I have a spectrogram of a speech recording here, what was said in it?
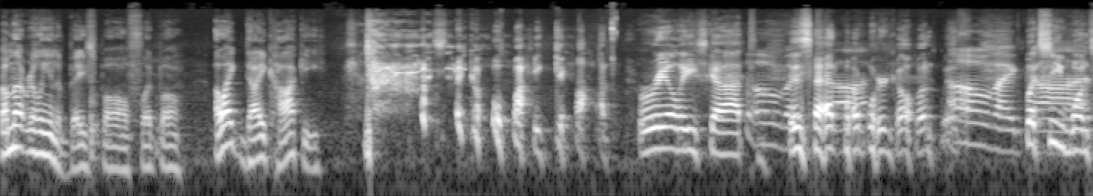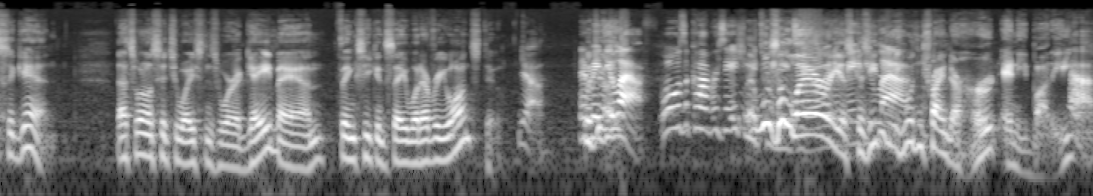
I'm not really into baseball, football. I like dike hockey. It's like, oh my God. Really, Scott? Oh my is that God. what we're going with? Oh my god. But see, once again, that's one of those situations where a gay man thinks he can say whatever he wants to. Yeah. It Which made you I- laugh. What was a conversation? It was you two, and it hilarious because he, he wasn't trying to hurt anybody. Yeah.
